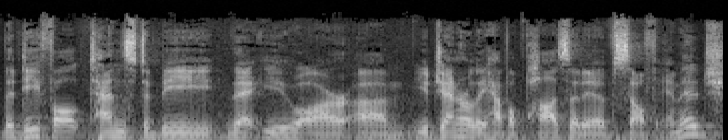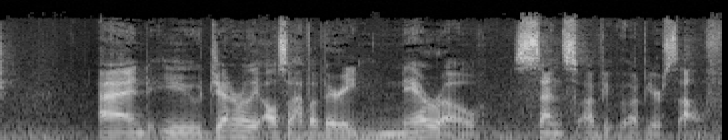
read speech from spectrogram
The default tends to be that you are um, you generally have a positive self-image, and you generally also have a very narrow sense of, of yourself.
